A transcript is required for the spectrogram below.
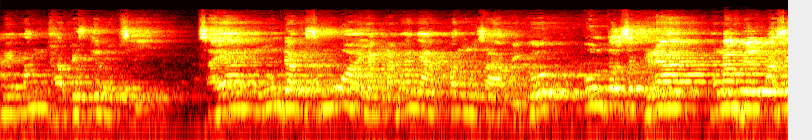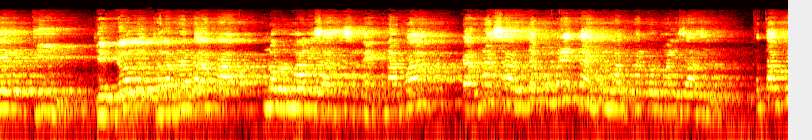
memang habis erupsi saya mengundang semua yang namanya pengusaha bego untuk segera mengambil pasir di gendol dalam rangka apa? Normalisasi sungai. Kenapa? Karena seharusnya pemerintah yang melakukan normalisasi, tetapi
